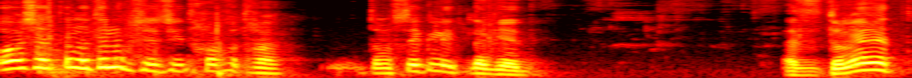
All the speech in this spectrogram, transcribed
או שאתה נותן לו פשוט שידחוף אותך, אתה מפסיק להתנגד. אז זאת אומרת,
